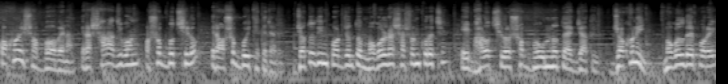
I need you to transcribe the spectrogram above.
কখনোই সভ্য হবে না। এরা সারা জীবন অসভ্য ছিল, এরা অসভ্যই থেকে যাবে। যতদিন পর্যন্ত মোগলরা শাসন করেছে, এই ভারত ছিল সভ্য উন্নত এক জাতি। যখনই মোগলদের পরে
